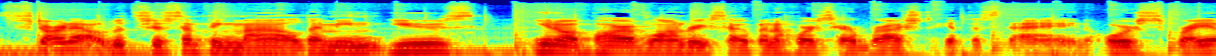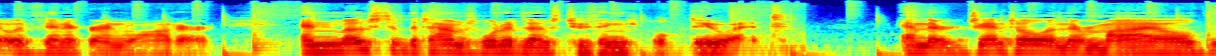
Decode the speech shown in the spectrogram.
Start out with just something mild. I mean, use, you know, a bar of laundry soap and a horsehair brush to get the stain, or spray it with vinegar and water. And most of the times, one of those two things will do it. And they're gentle and they're mild.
